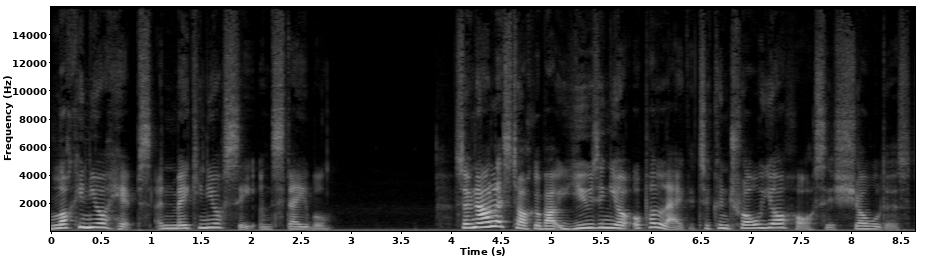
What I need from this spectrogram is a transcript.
locking your hips and making your seat unstable. So, now let's talk about using your upper leg to control your horse's shoulders.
